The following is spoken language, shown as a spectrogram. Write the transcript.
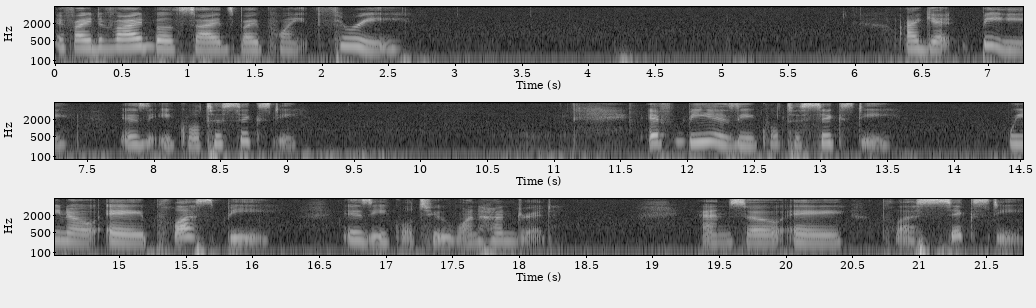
If I divide both sides by 0.3, I get b is equal to 60. If b is equal to 60, we know a plus b is equal to 100. And so a plus 60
